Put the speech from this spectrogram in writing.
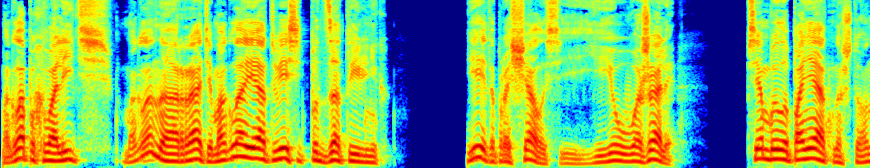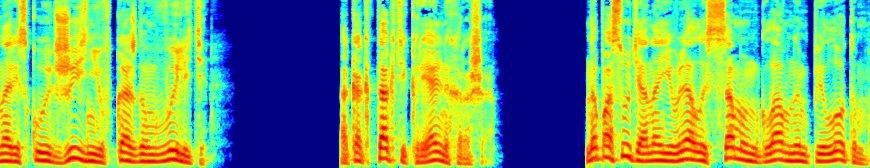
Могла похвалить, могла наорать, а могла и отвесить подзатыльник. Ей это прощалось, и ее уважали. Всем было понятно, что она рискует жизнью в каждом вылете. А как тактик реально хороша. Но, по сути, она являлась самым главным пилотом,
